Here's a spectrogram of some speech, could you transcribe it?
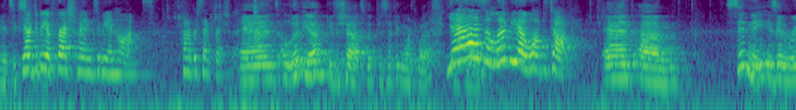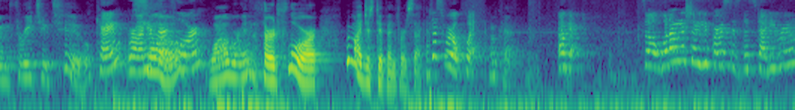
It's You have to be a freshman to be in Hotz. 100% freshman. and Olivia gives a shout out to the Pacific Northwest. Yes, well. Olivia, we'll have to talk. And um, Sydney is in room 322. Okay, we're on your third So, floor. While we're in the third floor, we might just dip in for a second. Just real quick. Okay. Okay. So what I'm going to show you first is the study room,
